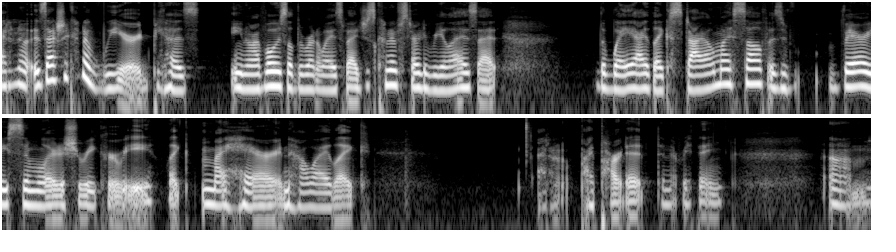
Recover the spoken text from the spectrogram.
I don't know. It's actually kind of weird because, you know, I've always loved the Runaways, but I just kind of started to realize that the way I like style myself is very similar to Cherie Currie. Like my hair and how I like, I don't know, I part it and everything. Um,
